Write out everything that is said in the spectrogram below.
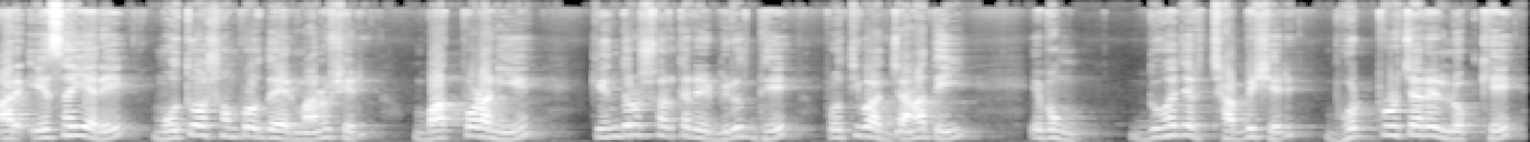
আর এসআইআরে মতুয়া সম্প্রদায়ের মানুষের বাদ পড়া নিয়ে কেন্দ্র সরকারের বিরুদ্ধে প্রতিবাদ জানাতেই এবং দু হাজার ভোট প্রচারের লক্ষ্যে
